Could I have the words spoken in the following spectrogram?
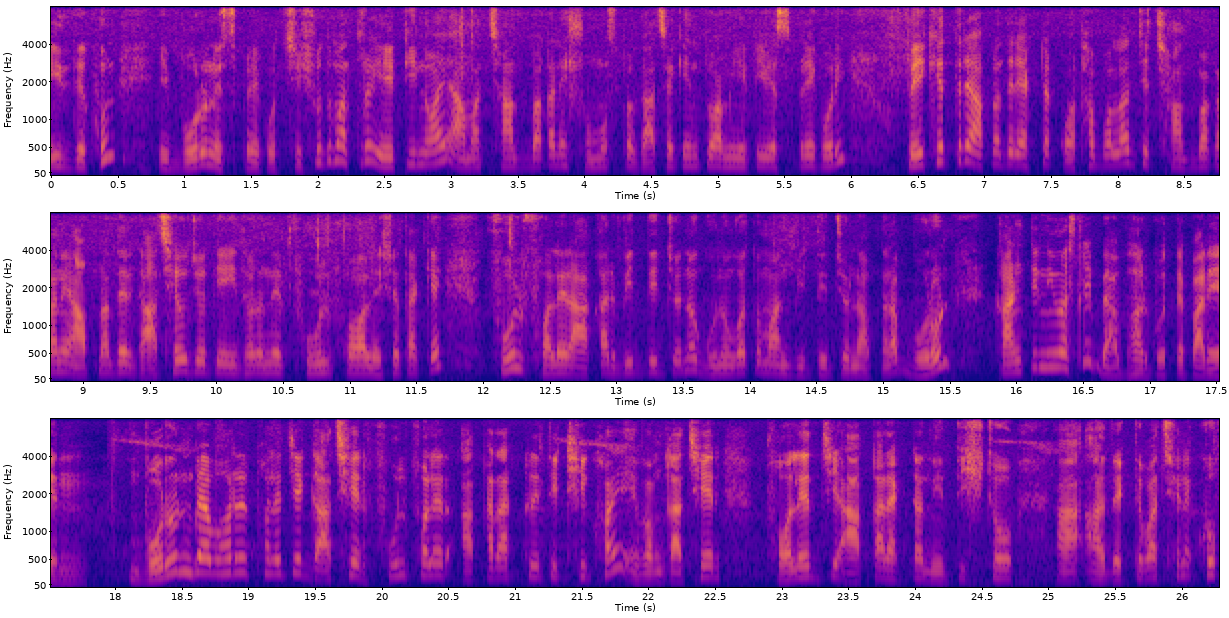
এই দেখুন, এই বোরন স্প্রে করছি। শুধুমাত্র এটি নয়, আমার ছাদ বাগানে সমস্ত গাছে কিন্তু আমি এটি স্প্রে করি। তো এই ক্ষেত্রে আপনাদের একটা কথা বলার, যে ছাদ বাগানে আপনাদের গাছেও যদি এই ধরনের ফুল, ফল এসে থাকে, ফুল ফলের আকার বৃদ্ধির জন্য, গুণগত মান বৃদ্ধির জন্য আপনারা বোরন কন্টিনিউয়াসলি ব্যবহার করতে পারেন। বোরন ব্যবহারের ফলে যে গাছের ফুল ফলের আকার আকৃতি ঠিক হয় এবং গাছের ফলের যে আকার একটা নির্দিষ্ট দেখতে পাচ্ছেন, খুব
